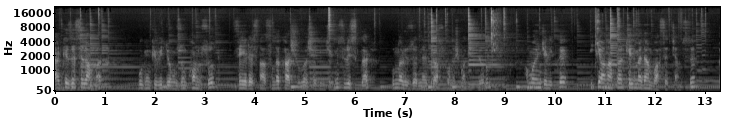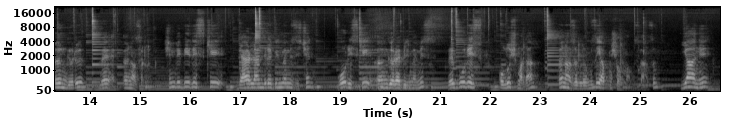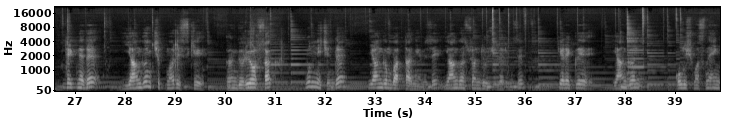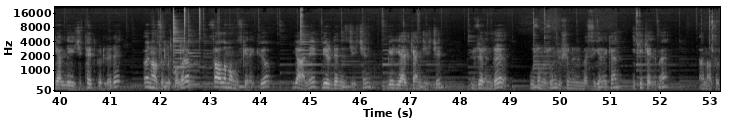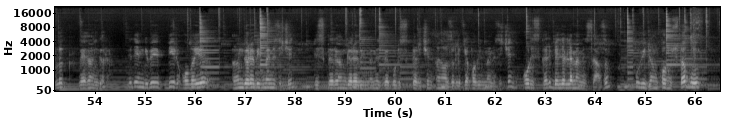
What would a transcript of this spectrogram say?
Herkese selamlar. Bugünkü videomuzun konusu seyir esnasında karşılaşabileceğimiz riskler. Bunlar üzerine biraz konuşmak istiyorum. Ama öncelikle iki anahtar kelimeden bahsedeceğim size. Öngörü ve ön hazırlık. Şimdi bir riski değerlendirebilmemiz için o riski öngörebilmemiz ve bu risk oluşmadan ön hazırlığımızı yapmış olmamız lazım. Yani teknede yangın çıkma riski öngörüyorsak bunun için de yangın battaniyemizi, yangın söndürücülerimizi, gerekli yangın oluşmasını engelleyici tedbirleri ön hazırlık olarak sağlamamız gerekiyor. Yani bir denizci için, bir yelkenci için üzerinde uzun uzun düşünülmesi gereken iki kelime ön hazırlık ve öngörü. Dediğim gibi bir olayı öngörebilmemiz için, riskleri öngörebilmemiz ve bu riskler için ön hazırlık yapabilmemiz için o riskleri belirlememiz lazım. Bu videonun konusu da bu.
